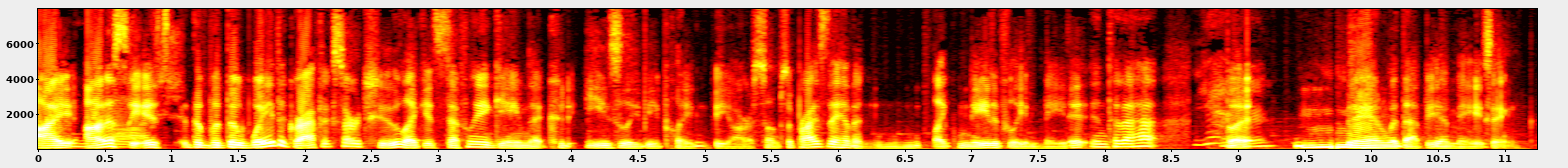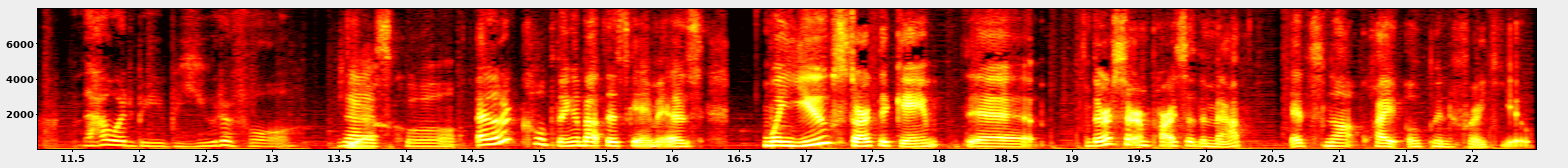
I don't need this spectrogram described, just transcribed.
I Oh honestly, gosh. it's the, but the way the graphics are too, like it's definitely a game that could easily be played in VR. So I'm surprised they haven't like natively made it into that. yeah. But man, would that be amazing? that would be beautiful. That's cool. Another cool thing about this game is when you start the game, the there are certain parts of the map it's not quite open for you.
